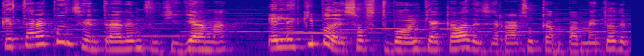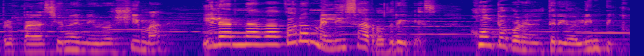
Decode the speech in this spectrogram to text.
que estará concentrada en Fujiyama, el equipo de softball que acaba de cerrar su campamento de preparación en Hiroshima y la nadadora Melissa Rodríguez, junto con el trío olímpico.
